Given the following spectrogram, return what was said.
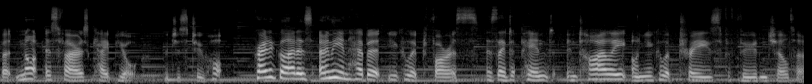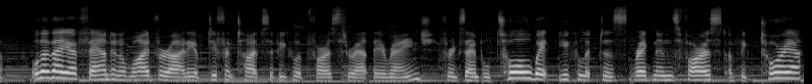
but not as far as Cape York which is too hot. Greater gliders only inhabit eucalypt forests as they depend entirely on eucalypt trees for food and shelter. Although they are found in a wide variety of different types of eucalypt forests throughout their range, for example tall wet Eucalyptus regnans forest of Victoria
